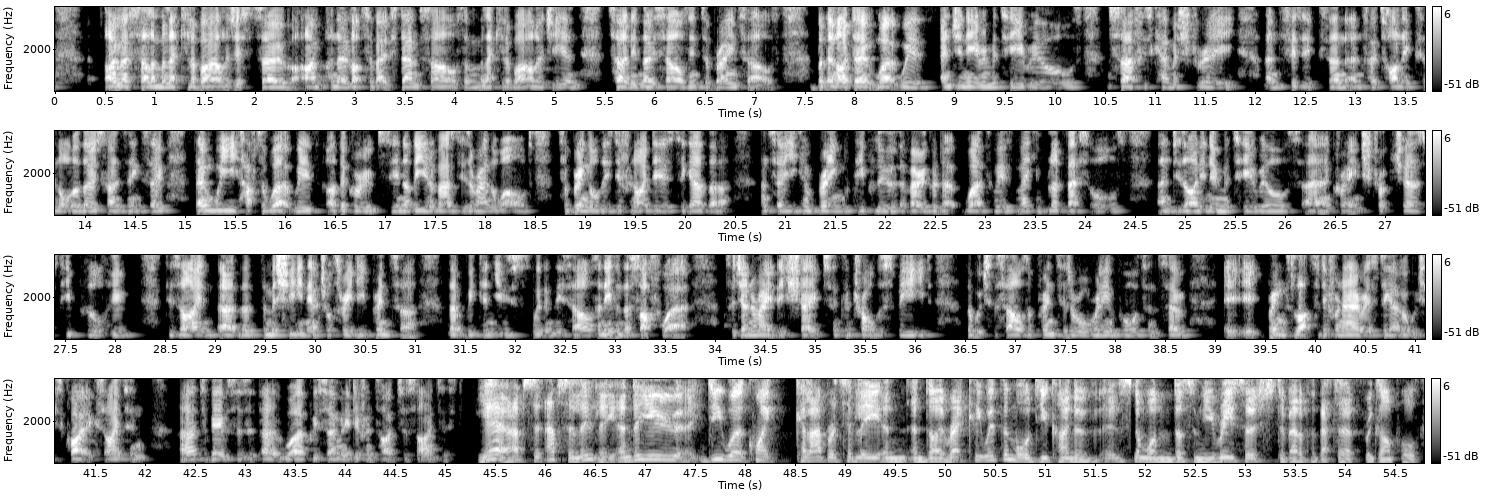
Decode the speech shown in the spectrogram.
I'm a cell and molecular biologist, so I'm, i know lots about stem cells and molecular biology and turning those cells into brain cells. But then I don't work with engineering materials, surface chemistry, and physics and, and photonics and all of those kinds of things. So then we have to work with other groups in other universities around the world to bring all these different ideas together. And so you can bring people who are very good at working with making blood vessels and designing new materials uh, and creating structures, people who design uh, the, the machine, the actual 3D 3D printer that we can use within these cells, and even the software to generate these shapes and control the speed at which the cells are printed are all really important. So it, it brings lots of different areas together, which is quite exciting uh, to be able to uh, work with so many different types of scientists. Yeah, abso- absolutely. And do you do you work quite collaboratively and, and directly with them, or do you kind of someone does some new research, develop a better, for example,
